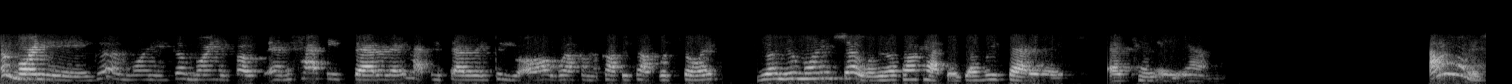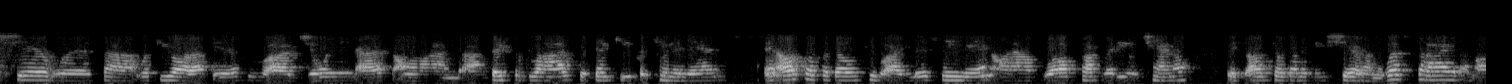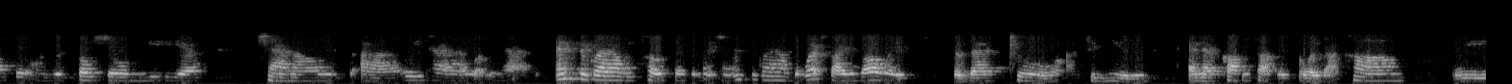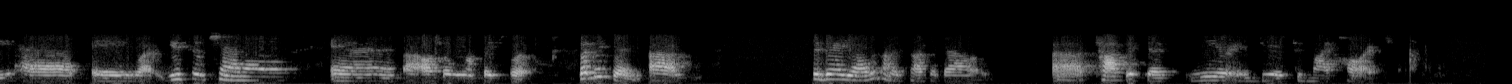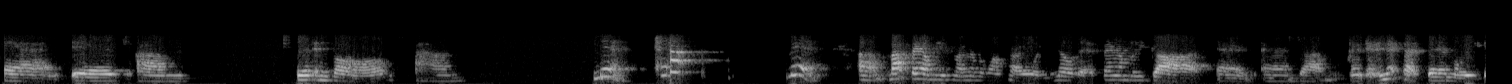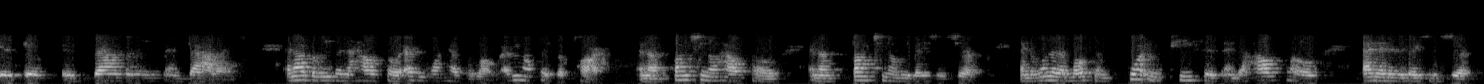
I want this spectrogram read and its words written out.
Good morning, good morning, good morning, folks, and happy Saturday. Happy Saturday to you all. Welcome to Coffee Talk with Soy, your new morning show where real talk happens every Saturday at 10 a.m. I want to share with uh, with you all out there who are joining us on uh, Facebook Live. So thank you for tuning in, and also for those who are listening in on our Blog Talk Radio channel. It's also going to be shared on the website. I'm also on your social media channels. Uh, we have what we have Instagram. We post information on Instagram. The website is always the best tool to use, and that's coffeetalkwithsoy.com. We have a what, YouTube channel, and uh, also we're on Facebook. But listen, um, today, y'all, we're going to talk about topic that's near and dear to my heart, and it um, it involves um, men. men. Um, my family is my number one priority. You know that family, God, and and um, and, and in that family is, is is boundaries and balance. And I believe in the household, everyone has a role. Everyone plays a part in a functional household and a functional relationship. And one of the most important pieces in the household and in a relationship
